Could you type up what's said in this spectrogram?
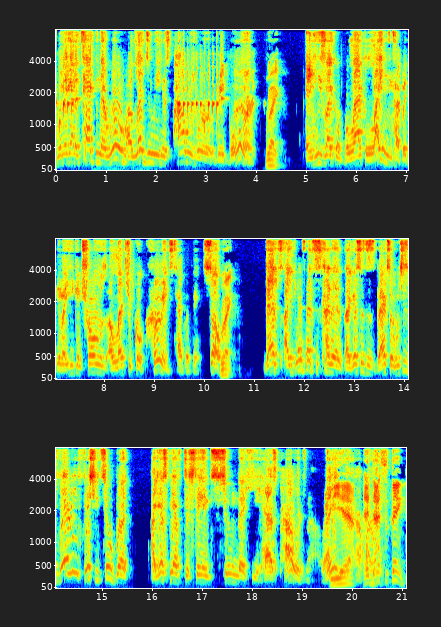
when they got attacked in that room, allegedly his powers were reborn. Right. and he's like a black lightning type of thing. Like he controls electrical currents type of thing. So Right. that's I guess that's his kind of I guess that's his backstory, which is very fishy too. But I guess we have to stay in tune that he has powers now, right? Yeah, I- I and that's don't- the thing.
